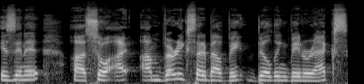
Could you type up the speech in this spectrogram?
is in it. Uh, so I, I'm very excited about va- building Vayner X.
